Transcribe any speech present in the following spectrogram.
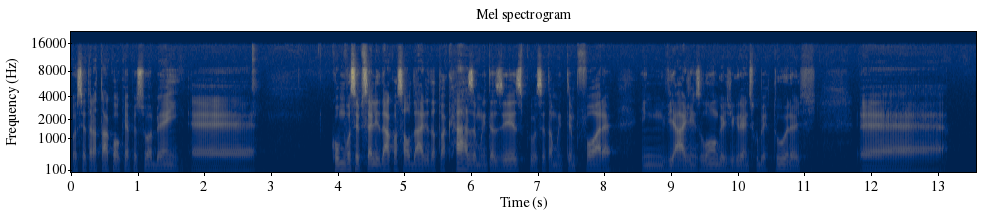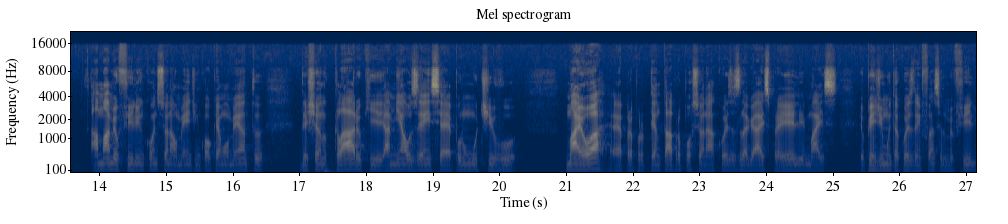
você tratar qualquer pessoa bem. É como você precisa lidar com a saudade da tua casa muitas vezes, porque você está muito tempo fora, em viagens longas de grandes coberturas. É, amar meu filho incondicionalmente em qualquer momento, deixando claro que a minha ausência é por um motivo maior, é para tentar proporcionar coisas legais para ele, mas eu perdi muita coisa da infância do meu filho.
